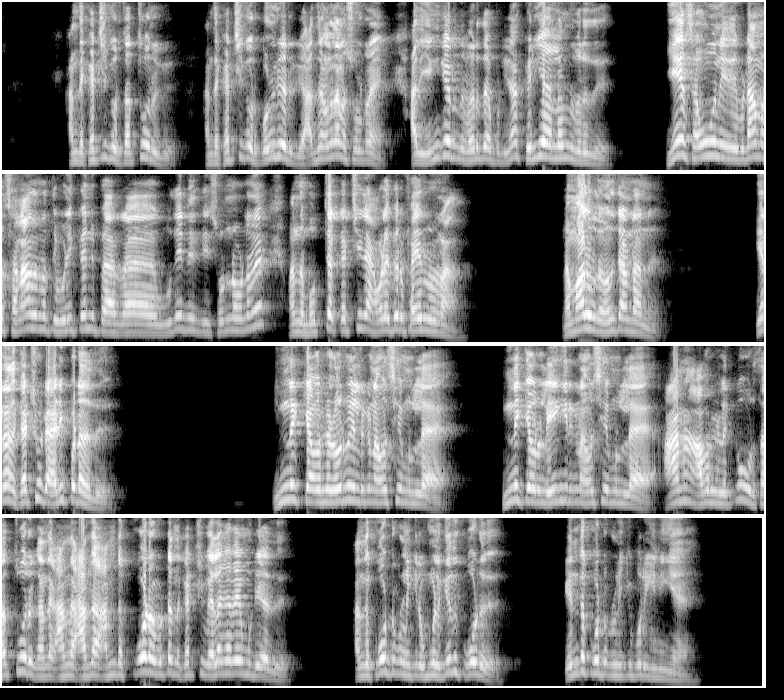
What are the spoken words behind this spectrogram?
அந்த கட்சிக்கு ஒரு தத்துவம் இருக்கு. அந்த கட்சிக்கு ஒரு கொள்கை இருக்கு. அதனால தான் நான் சொல்றேன். அது எங்க இருந்து வருது அப்படின்னா பெரியார்ல இருந்து வருது. ஏன் சமூக நீதி விடாமல் சனாதனத்தை ஒழிப்பேன்னு இப்போ உதயநிதி சொன்ன உடனே அந்த மொத்த கட்சியில் அவ்வளோ பேர் ஃபயர் விடுறான் நம்ம ஆளுநர் வந்துட்டாண்டான்னு வந்துட்டான்டான்னு. ஏன்னா அந்த கட்சியோட அடிப்படை அது. இன்னைக்கு அவர்கள் ஒருமையில் இருக்கணும் அவசியம் இல்லை. இன்னைக்கு அவர்கள் இயங்கியிருக்கணும் இருக்கணும் அவசியம் இல்லை. ஆனால் அவர்களுக்கு ஒரு தத்துவம் இருக்கு. அந்த அந்த அதை அந்த கோடை விட்டு அந்த கட்சி விலகவே முடியாது. அந்த கோட்டுக்குள் நிற்கிற உங்களுக்கு எது கோடு? எந்த கோட்டுக்குள் நிற்க போறீங்க நீங்கள்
